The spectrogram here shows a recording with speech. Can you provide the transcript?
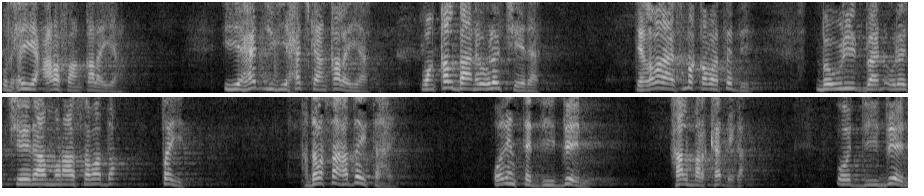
udxiya carafaan qalayaa. Iyo hajigii xajkaan qalayaa wanqal baana ula jeedaa. Dee labadaas ma qabata dee mawliid baan ula jeedaa munaasabadda. Ayib haddaba saa hadday tahay ood inta diideen hal mar ka dhiga. Oo diideen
